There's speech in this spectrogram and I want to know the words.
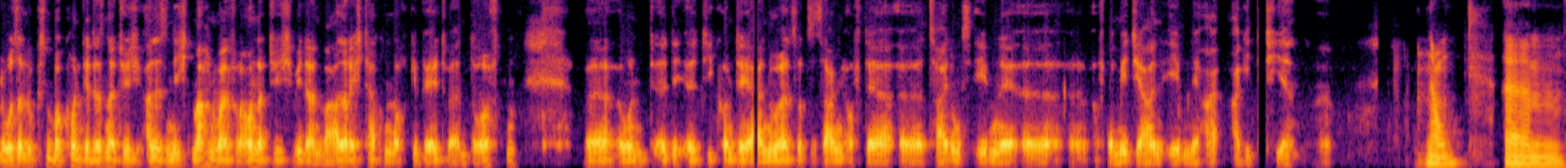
Rosa Luxemburg konnte das natürlich alles nicht machen, weil Frauen natürlich weder ein Wahlrecht hatten noch gewählt werden durften. Äh, und die, die, konnte ja nur sozusagen auf der Zeitungsebene, auf der medialen Ebene agitieren. Genau. Ähm,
